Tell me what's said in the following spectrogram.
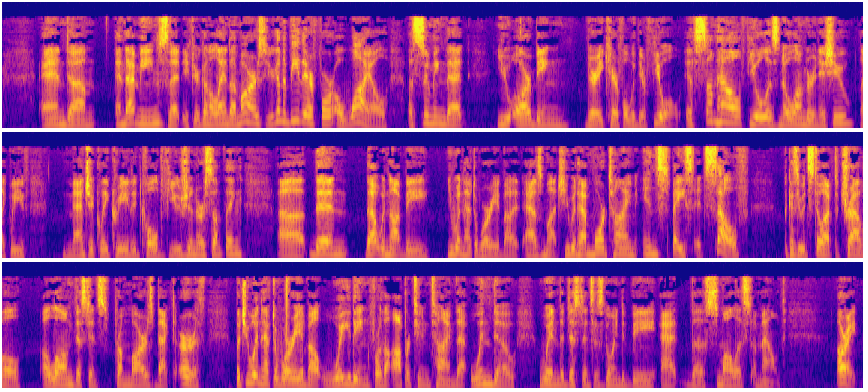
And um, and that means that if you're going to land on Mars, you're going to be there for a while, assuming that you are being very careful with your fuel. If somehow fuel is no longer an issue, like we've magically created cold fusion or something, uh, then that would not be, you wouldn't have to worry about it as much. You would have more time in space itself because you would still have to travel a long distance from Mars back to Earth, but you wouldn't have to worry about waiting for the opportune time, that window when the distance is going to be at the smallest amount. All right.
